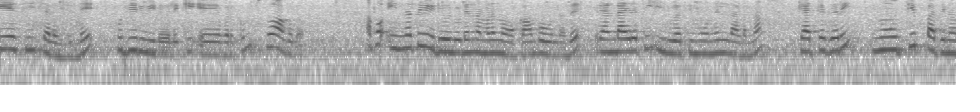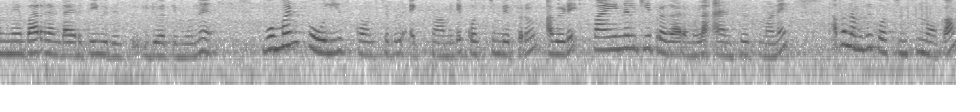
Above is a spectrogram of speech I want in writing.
പി എസ് സി ചലഞ്ചിന്റെ പുതിയൊരു വീഡിയോയിലേക്ക് ഏവർക്കും സ്വാഗതം. അപ്പോൾ ഇന്നത്തെ വീഡിയോയിലൂടെ നമ്മൾ നോക്കാൻ പോകുന്നത് രണ്ടായിരത്തി ഇരുപത്തി മൂന്നിൽ നടന്ന കാറ്റഗറി നൂറ്റി പതിനൊന്ന് ബാർ രണ്ടായിരത്തി ഇരുപത്തി മൂന്ന് വുമൺ പോലീസ് കോൺസ്റ്റബിൾ എക്സാമിന്റെ ക്വസ്റ്റ്യൻ പേപ്പറും അവയുടെ ഫൈനൽ കീ പ്രകാരമുള്ള ആൻസേഴ്സുമാണ് അപ്പോൾ നമുക്ക് ക്വസ്റ്റ്യൻസ് നോക്കാം.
